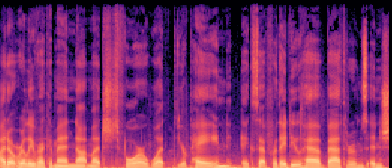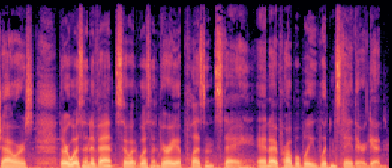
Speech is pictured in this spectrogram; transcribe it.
I don't really recommend, not much for what you're paying, except for they do have bathrooms and showers. There was an event, so it wasn't very a pleasant stay, and I probably wouldn't stay there again.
